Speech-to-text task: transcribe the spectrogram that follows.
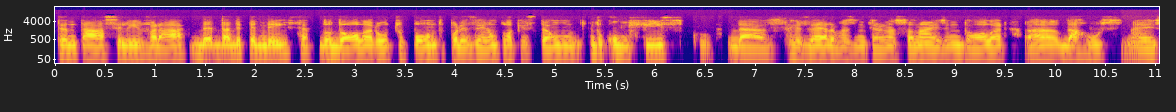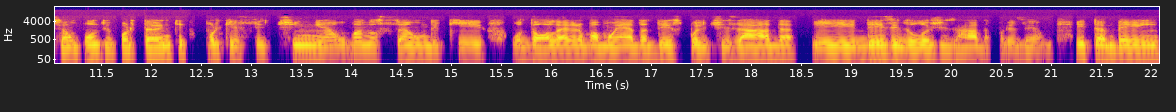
tentar se livrar de, da dependência do dólar. Outro ponto, por exemplo, a questão do confisco das reservas internacionais em dólar uh, da Rússia. Né? Isso é um ponto importante, porque se tinha uma noção de que o dólar era uma moeda despolitizada e desideologizada, por exemplo, e também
